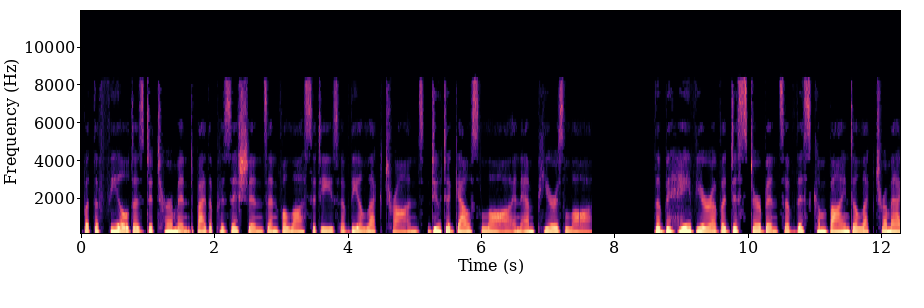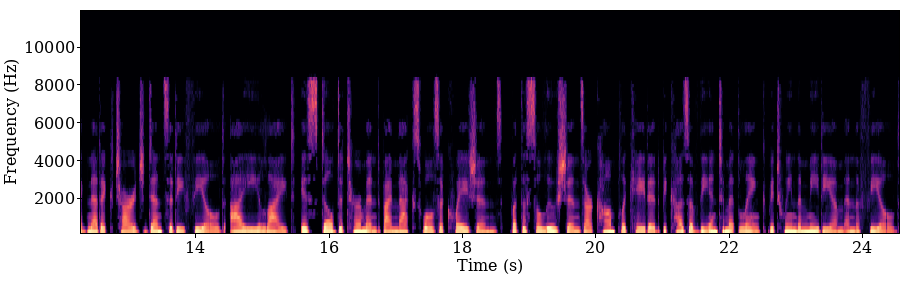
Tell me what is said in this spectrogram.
but the field is determined by the positions and velocities of the electrons due to Gauss' law and Ampere's law. The behavior of a disturbance of this combined electromagnetic charge density field i.e. light is still determined by Maxwell's equations, but the solutions are complicated because of the intimate link between the medium and the field.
